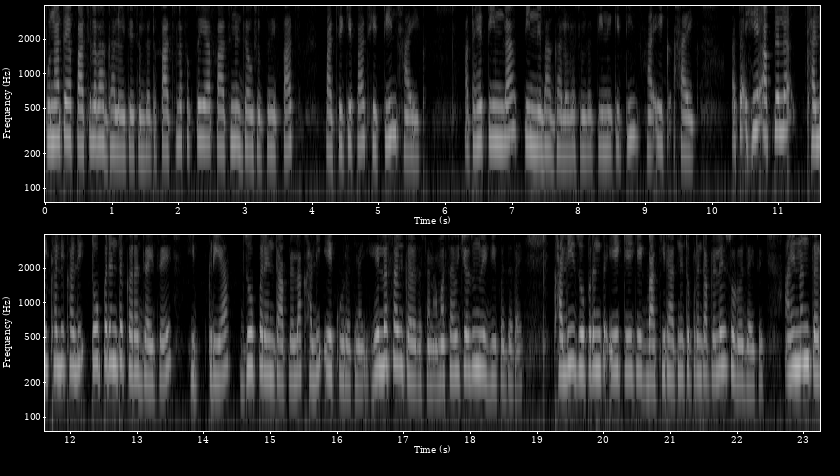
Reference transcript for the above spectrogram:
पुन्हा आता या पाचला भाग घालवायचा आहे समजा. तर पाचला फक्त या पाचनेच जाऊ शकतो. हे पाच पाच एके पाच हे तीन हा एक. आता हे तीनला तीनने भाग घालवला समजा. तीन एके तीन हा एक हा एक. आता हे आपल्याला खाली खाली खाली तोपर्यंत करत जायचं आहे ही क्रिया जोपर्यंत आपल्याला खाली एक उरत नाही. हे लसावी करत असताना मसावीची अजून वेगळी पद्धत आहे. खाली जोपर्यंत एक एक एक बाकी राहत नाही तोपर्यंत आपल्याला हे सोडवत जायचं आहे आणि नंतर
